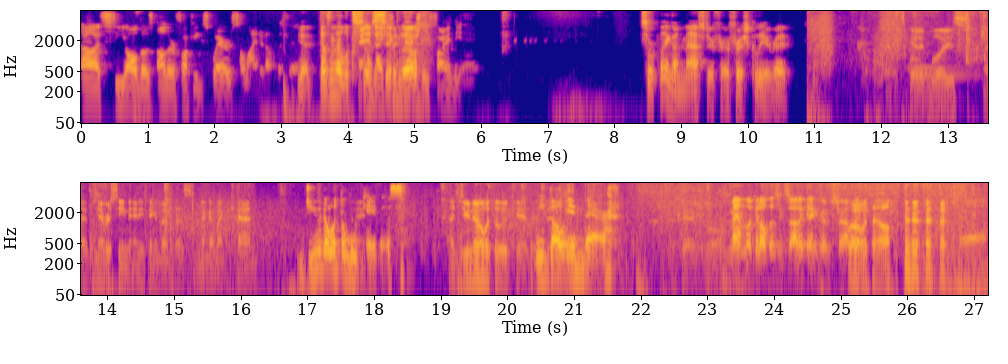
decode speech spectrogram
uh, see all those other fucking squares to line it up with it. Yeah, doesn't that look so and I sick couldn't though? actually find the. So we're playing on Master for our first clear, right? Let's get it, boys. I've never seen anything about this, and I got my cat. Do you know what the loot cave is? I do know what the loot cave is. We go in there. Okay, cool. Man, look at all those exotic engrams dropping. Whoa, what the hell? Yeah.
